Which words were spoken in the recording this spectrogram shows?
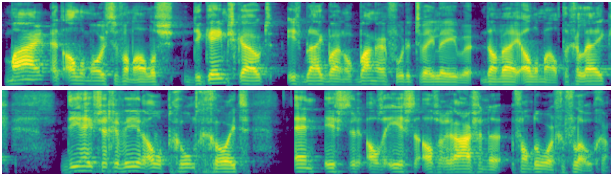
Maar het allermooiste van alles, de Game Scout is blijkbaar nog banger voor de twee leeuwen dan wij allemaal tegelijk. Die heeft zijn geweer al op de grond gegooid en is er als eerste als een razende vandoor gevlogen.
